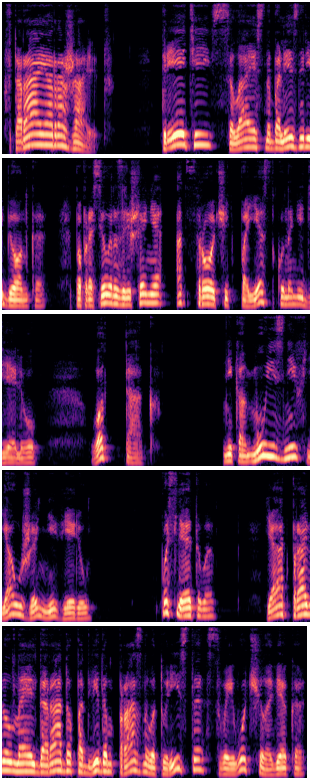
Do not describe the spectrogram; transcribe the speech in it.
Вторая рожает. Третий, ссылаясь на болезнь ребенка, попросил разрешения отсрочить поездку на неделю. Вот так. Никому из них я уже не верю. После этого я отправил на Эльдорадо под видом праздного туриста своего человека,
